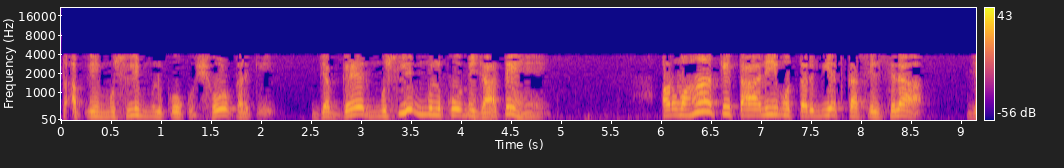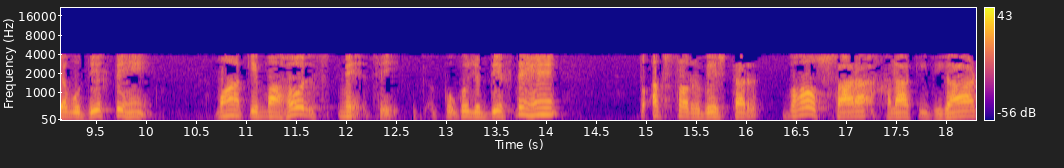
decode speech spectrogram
تو اپنے مسلم ملکوں کو چھوڑ کر کے جب غیر مسلم ملکوں میں جاتے ہیں اور وہاں کی تعلیم و تربیت کا سلسلہ جب وہ دیکھتے ہیں، وہاں کے ماحول میں سے کو جب دیکھتے ہیں، تو اکثر و بیشتر بہت سارا اخلاقی بگاڑ،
